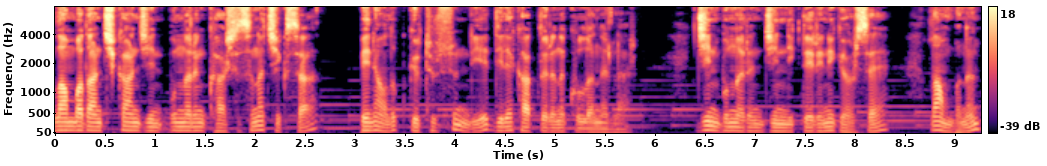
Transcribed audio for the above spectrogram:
lambadan çıkan cin bunların karşısına çıksa, beni alıp götürsün diye dilek haklarını kullanırlar. Cin bunların cinliklerini görse, lambanın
